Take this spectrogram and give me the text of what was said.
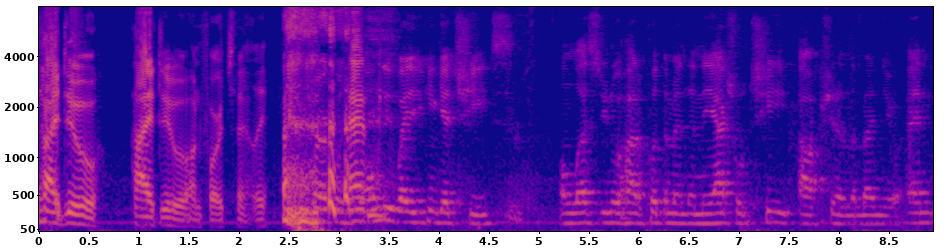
I do, I do, unfortunately. The only way you can get cheats, unless you knew how to put them in, in the actual cheat option in the menu. And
